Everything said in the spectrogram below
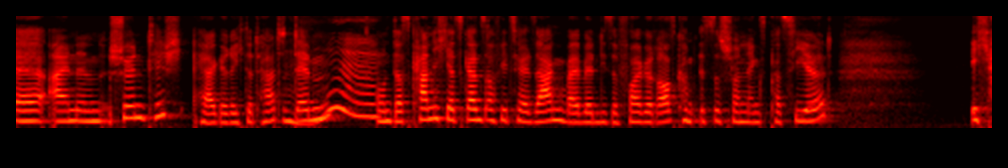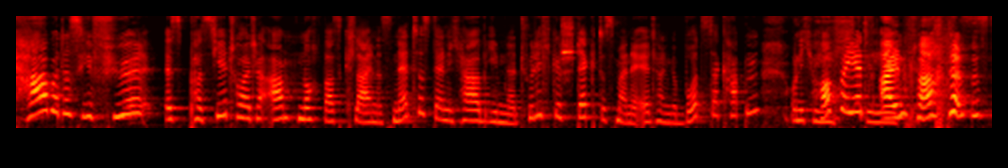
äh, einen schönen Tisch hergerichtet hat. Denn, und das kann ich jetzt ganz offiziell sagen, weil wenn diese Folge rauskommt, ist es schon längst passiert. Ich habe das Gefühl, es passiert heute Abend noch was Kleines Nettes, denn ich habe ihm natürlich gesteckt, dass meine Eltern Geburtstag hatten. Und ich hoffe jetzt Wichtig. einfach, dass es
